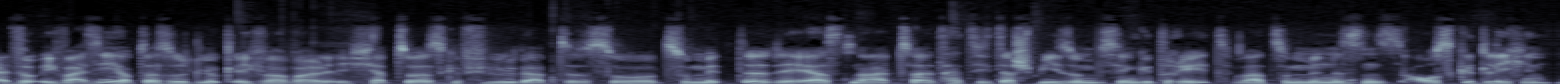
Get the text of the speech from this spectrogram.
Also ich weiß nicht, ob das so glücklich war, weil ich habe so das Gefühl gehabt, dass so zur Mitte der ersten Halbzeit hat sich das Spiel so ein bisschen gedreht, war zumindest ausgeglichen.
